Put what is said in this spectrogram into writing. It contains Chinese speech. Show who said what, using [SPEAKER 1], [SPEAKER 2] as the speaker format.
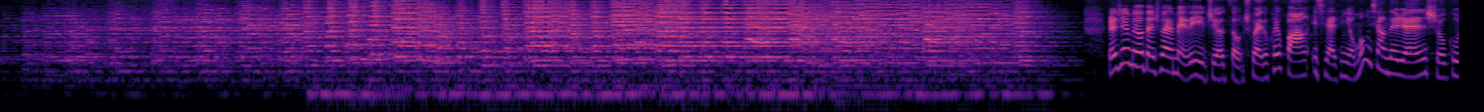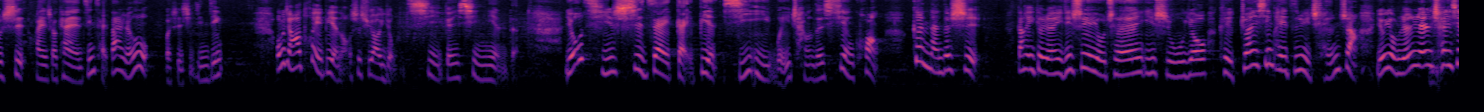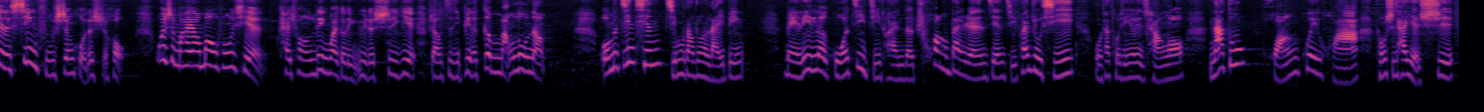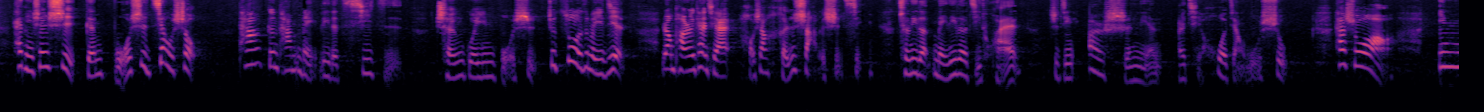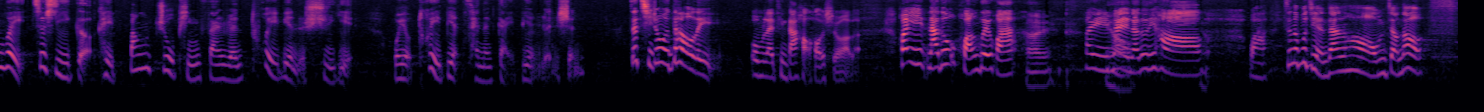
[SPEAKER 1] 人生没有等出来的美丽只有走出来的辉煌一起来听有梦想的人说故事欢迎收看精彩大人物我是许晶晶。我们讲到蜕变哦是需要勇气跟信念的尤其是在改变习以为常的现况更难的是，当一个人已经事业有成、衣食无忧，可以专心陪子女成长，拥有人人称羡的幸福生活的时候，为什么还要冒风险开创另外一个领域的事业，让自己变得更忙碌呢？我们今天节目当中的来宾，美丽乐国际集团的创办人兼集团主席，哦，他头衔有点长哦，拿督黄桂华，同时他也是太平绅士跟博士教授。他跟他美丽的妻子陈桂英博士，就做了这么一件让旁人看起来好像很傻的事情，成立了美丽乐集团，至今二十年，而且获奖无数。他说啊。因为这是一个可以帮助平凡人蜕变的事业，唯有蜕变才能改变人生。这其中的道理，我们来听他好好说了。欢迎拿督黄桂华，
[SPEAKER 2] 嗨，
[SPEAKER 1] 欢迎，嗨，拿督你好。哇，真的不简单哈。我们讲到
